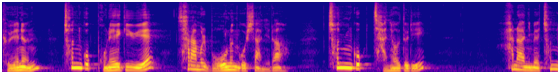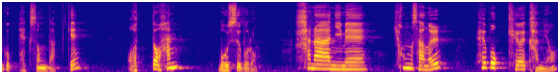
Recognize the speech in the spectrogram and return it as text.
교회는 천국 보내기 위해 사람을 모으는 곳이 아니라 천국 자녀들이 하나님의 천국 백성답게 어떠한 모습으로 하나님의 형상을 회복해 가며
